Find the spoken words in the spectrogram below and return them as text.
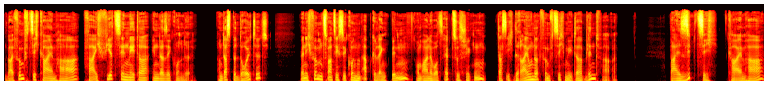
Bei 50 kmh fahre ich 14 Meter in der Sekunde. Und das bedeutet, wenn ich 25 Sekunden abgelenkt bin, um eine WhatsApp zu schicken, dass ich 350 Meter blind fahre. Bei 70 kmh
